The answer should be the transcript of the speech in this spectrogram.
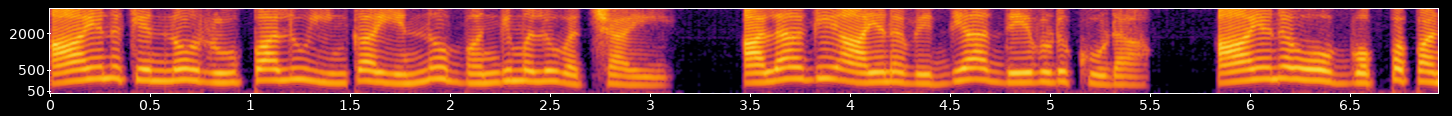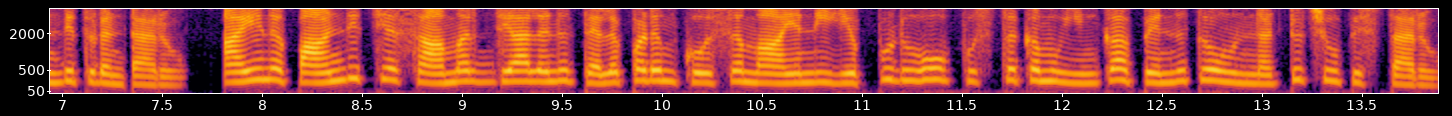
ఆయనకెన్నో రూపాలు ఇంకా ఎన్నో భంగిమలు వచ్చాయి. అలాగే ఆయన విద్యా దేవుడు కూడా. ఆయన ఓ గొప్ప పండితుడంటారు. ఆయన పాండిత్య సామర్థ్యాలను తెలపడం కోసం ఆయన్ని ఎప్పుడూ ఓ పుస్తకము ఇంకా పెన్నుతో ఉన్నట్టు చూపిస్తారు.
